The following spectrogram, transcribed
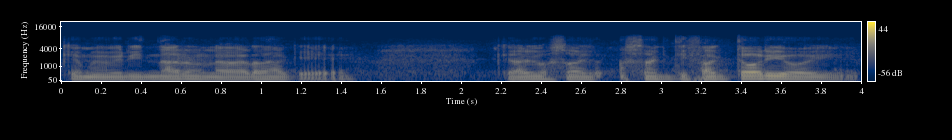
que, me brindaron, la verdad que, que algo satisfactorio y,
